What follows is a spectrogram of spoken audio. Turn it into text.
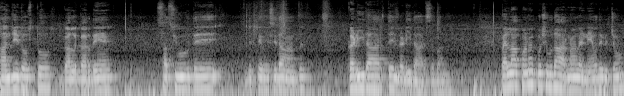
ਹਾਂਜੀ ਦੋਸਤੋ, ਗੱਲ ਕਰਦੇ ਆਂ ਸਤਿਯੂਰ ਦੇ ਦਿੱਤੇ ਹੋਏ ਸਿਧਾਂਤ, ਕੜੀਦਾਰ ਤੇ ਲੜੀਦਾਰ ਸੰਬੰਧ। ਪਹਿਲਾਂ ਆਪਾਂ ਨਾ ਕੁਝ ਉਦਾਹਰਨਾਂ ਲੈਣੇ ਆ ਉਹਦੇ ਵਿੱਚੋਂ,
